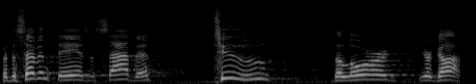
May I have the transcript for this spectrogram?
but the seventh day is a Sabbath to the Lord your God.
